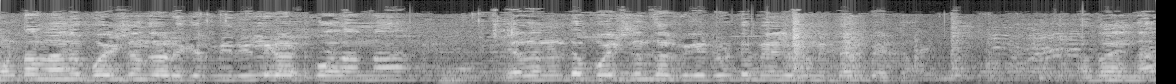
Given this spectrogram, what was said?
ఉంటున్నాను పొజిషన్ సర్టిఫికేట్ మీరు ఇల్లు కట్టుకోవాలన్నా ఏదైనా ఉంటే పొజిషన్ సర్టిఫికేట్ ఉంటే మేము కొన్ని పెట్టాం అర్థమైందా?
